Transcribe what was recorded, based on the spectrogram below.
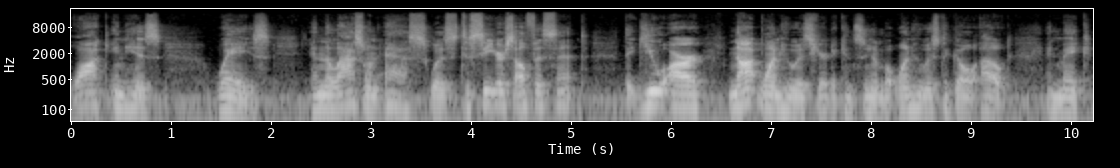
walk in his ways. And the last one, S, was to see yourself as sent, that you are not one who is here to consume, but one who is to go out and make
